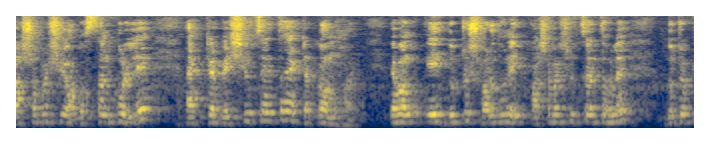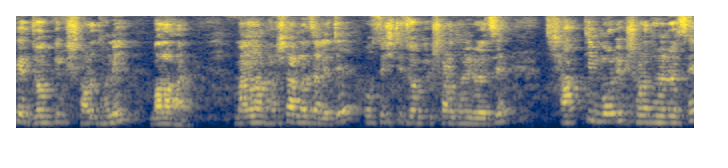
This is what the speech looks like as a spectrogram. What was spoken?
পাশাপাশি অবস্থান করলে একটা বেশি উচ্চারিত হয়, একটা কম হয়। এবং এই দুটো স্বরধ্বনি পাশাপাশি উচ্চারিত হলে দুটোকে যৌগিক স্বরধ্বনি বলা হয়। বাংলা ভাষা আমরা জানি যে পঁচিশটি যৌগিক স্বরধ্বনি রয়েছে, সাতটি মৌলিক স্বরধ্বনি রয়েছে।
